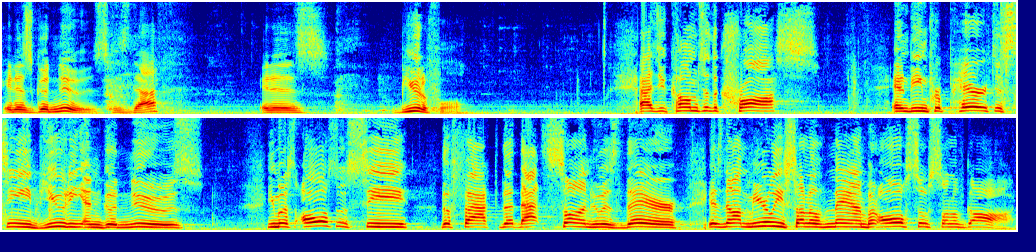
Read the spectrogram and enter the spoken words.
It is good news. His death, it is beautiful. As you come to the cross, and being prepared to see beauty and good news, you must also see the fact that that Son who is there is not merely Son of man, but also Son of God.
